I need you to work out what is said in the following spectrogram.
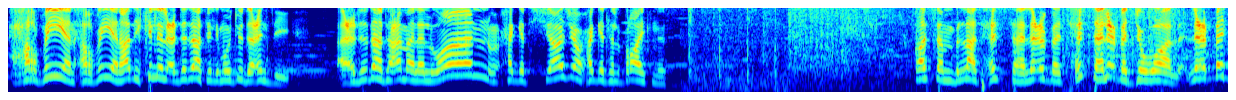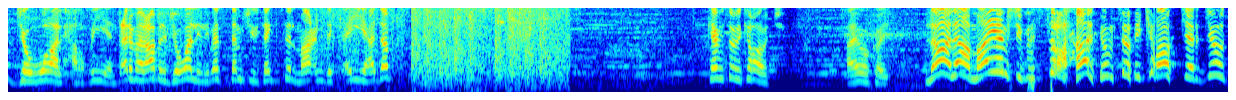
حرفيا حرفيا هذه كل الإعدادات اللي موجودة عندي. إعدادات عمى ألوان وحقه الشاشة وحقه ال brightness قسم بالله تحسها لعبة تحسها لعبة جوال لعبة جوال حرفيا. تعرف ألعاب الجوال اللي بس تمشي وتقتل؟ ما عندك أي هدف؟ كيف أسوي crouch؟ أيوه كويس. لا لا ما يمشي بالسرعة هذه ومسوي crouch ارجوك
